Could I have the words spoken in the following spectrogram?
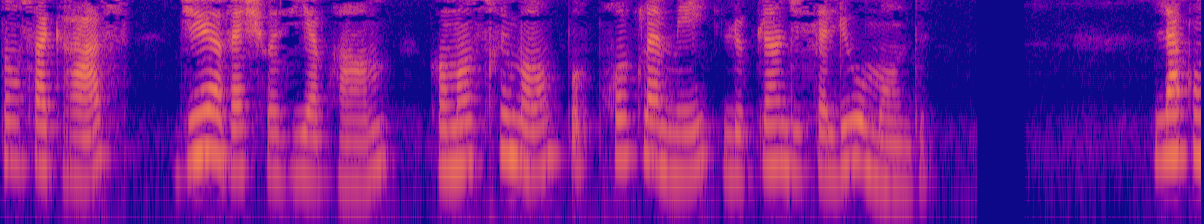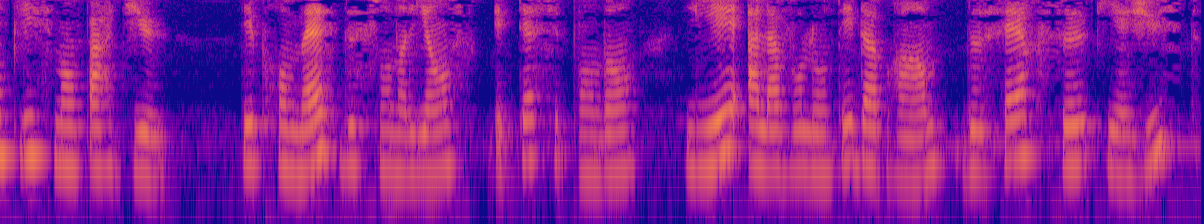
Dans sa grâce, Dieu avait choisi Abraham comme instrument pour proclamer le plan du salut au monde. L'accomplissement par Dieu des promesses de son alliance était cependant lié à la volonté d'Abraham de faire ce qui est juste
